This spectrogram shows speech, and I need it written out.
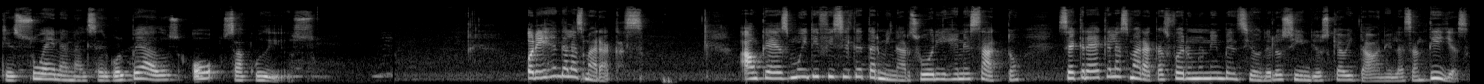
que suenan al ser golpeados o sacudidos. Origen de las maracas. Aunque es muy difícil determinar su origen exacto, se cree que las maracas fueron una invención de los indios que habitaban en las Antillas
